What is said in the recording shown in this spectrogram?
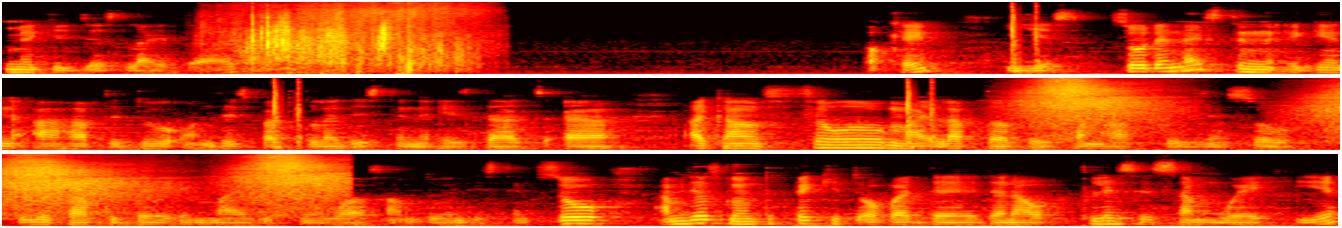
make it just like that. Okay yes. So the next thing again I have to do on this particular distance is that uh, I can feel my laptop is somehow freezing so you just have to bear in mind this thing whilst I'm doing this thing. So I'm just going to pick it over there. Then I'll place it somewhere here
